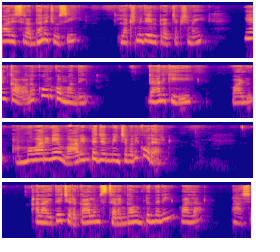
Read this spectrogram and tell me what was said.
వారి శ్రద్ధను చూసి లక్ష్మీదేవి ప్రత్యక్షమై ఏం కావాలో కోరుకోమ్మంది. దానికి వాళ్ళు అమ్మవారినే వారింట జన్మించమని కోరారు. అలా అయితే చిరకాలం స్థిరంగా ఉంటుందని వాళ్ళ ఆశ.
